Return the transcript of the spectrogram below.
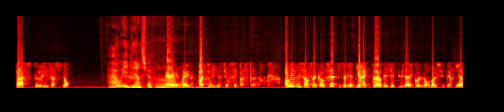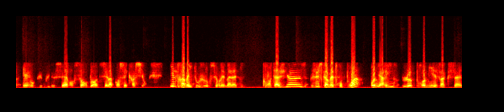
pasteurisation. Ah oui, bien sûr. Eh oui, la pasteurisation, c'est Pasteur. En 1857, il devient directeur des études à l'école normale supérieure et occupe une chaire en Sorbonne. C'est la consécration. Il travaille toujours sur les maladies contagieuses jusqu'à mettre au point, on y arrive, le premier vaccin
